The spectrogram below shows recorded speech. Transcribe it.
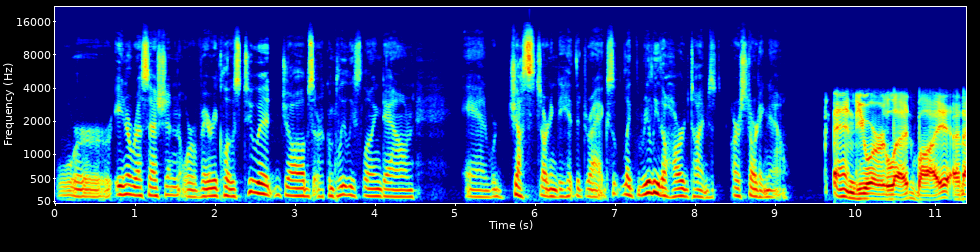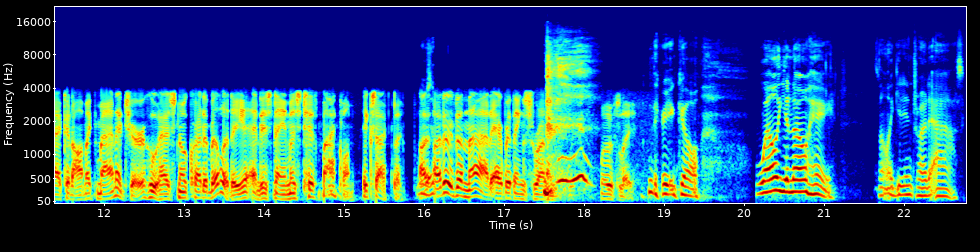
we're in a recession or very close to it. Jobs are completely slowing down, and we're just starting to hit the drag. So, like, really, the hard times are starting now. And you are led by an economic manager who has no credibility, and his name is Tiff Macklem. Exactly. Other than that, everything's running smoothly. There you go. Well, you know, hey, it's not like you didn't try to ask.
